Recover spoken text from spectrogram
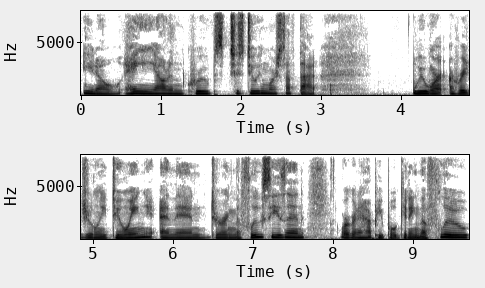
you know, hanging out in groups, just doing more stuff that we weren't originally doing. And then during the flu season, we're going to have people getting the flu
